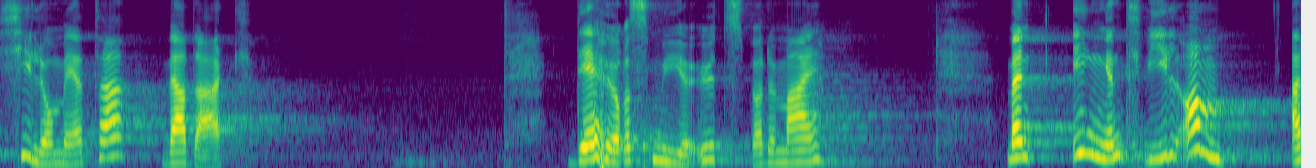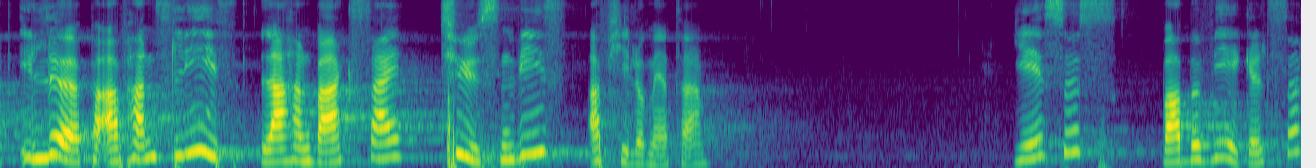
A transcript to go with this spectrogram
km hver dag. Det høres mye ut, spør du meg. Men ingen tvil om at i løpet av hans liv la han bak seg tusenvis av kilometer. Jesus var bevegelse.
